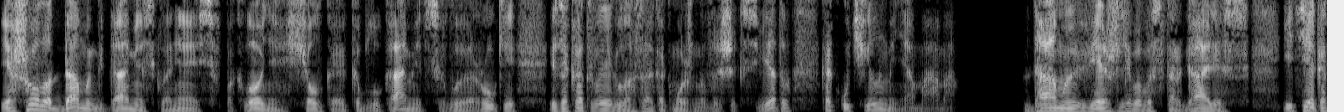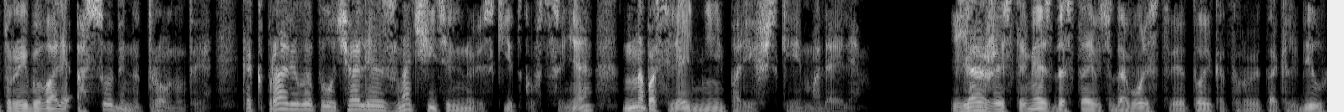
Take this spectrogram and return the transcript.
Я шел от дамы к даме, склоняясь в поклоне, щелкая каблуками, целуя руки и закатывая глаза как можно выше к свету, как учила меня мама. Дамы вежливо восторгались, и те, которые бывали особенно тронуты, как правило, получали значительную скидку в цене на последние парижские модели. Я же, стремясь доставить удовольствие той, которую так любил,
